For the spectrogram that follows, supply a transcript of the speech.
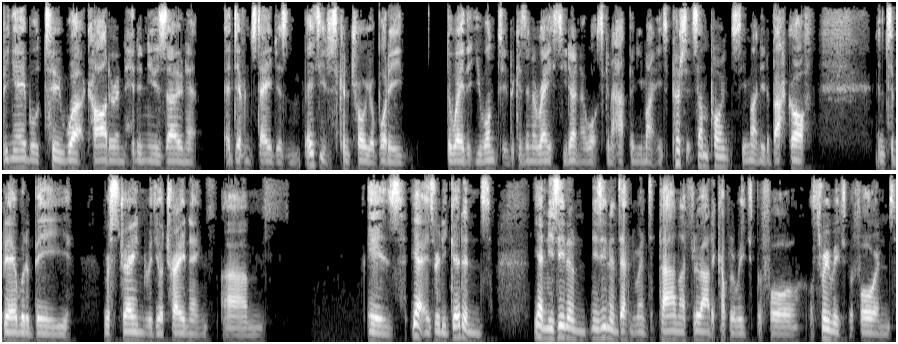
being able to work harder and hit a new zone at, at different stages and basically just control your body the way that you want to because in a race you don't know what's going to happen. You might need to push at some points you might need to back off and to be able to be restrained with your training um, is yeah is really good and yeah New Zealand New Zealand definitely went to plan I flew out a couple of weeks before or three weeks before and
